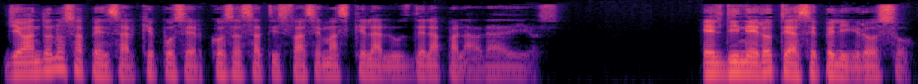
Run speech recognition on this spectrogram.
llevándonos a pensar que poseer cosas satisface más que la luz de la palabra de Dios. El dinero te hace peligroso.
